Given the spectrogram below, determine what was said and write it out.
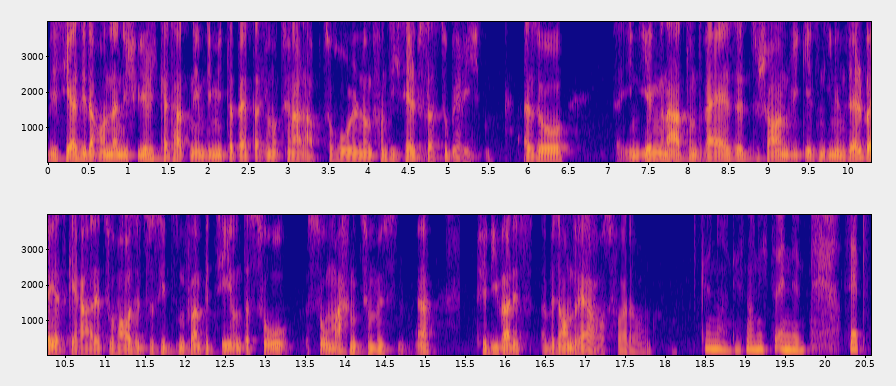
wie sehr sie da online die Schwierigkeit hatten, eben die Mitarbeiter emotional abzuholen und von sich selbst was zu berichten. Also in irgendeiner Art und Weise zu schauen, wie geht es ihnen selber jetzt gerade zu Hause zu sitzen vor dem PC und das so, so machen zu müssen. Ja? Für die war das eine besondere Herausforderung. Genau, die ist noch nicht zu Ende. Selbst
